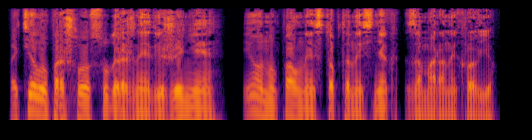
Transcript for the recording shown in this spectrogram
по телу прошло судорожное движение, и он упал на истоптанный снег, замаранный кровью.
